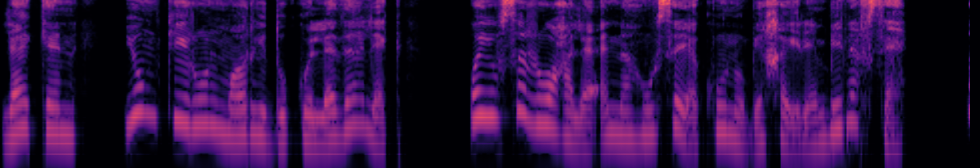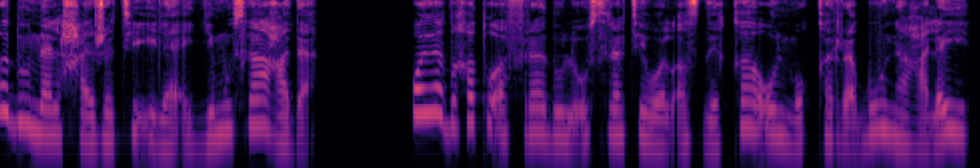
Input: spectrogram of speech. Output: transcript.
لكن ينكر المريض كل ذلك ويصر على أنه سيكون بخير بنفسه ودون الحاجة إلى أي مساعدة. ويضغط أفراد الأسرة والأصدقاء المقربون عليه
